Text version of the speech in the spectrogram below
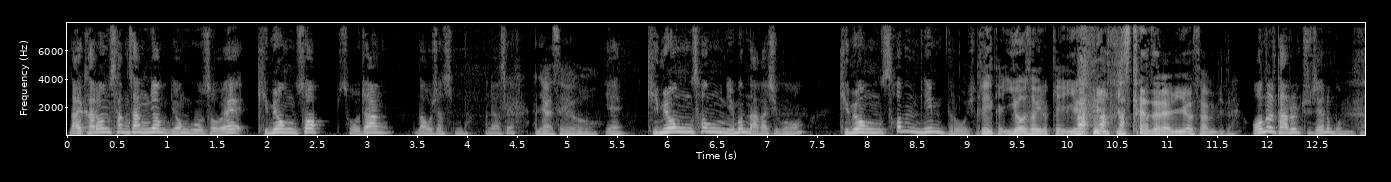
날카로운 상상력 연구소의 김용섭 소장 나오셨습니다. 안녕하세요. 안녕하세요. 예. 김용성님은 나가시고 김용섭님 들어오셨습니다. 그러니까 이어서 이렇게 이름이 비슷한 사람이 이어서 합니다. 오늘 다룰 주제는 뭡니까?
